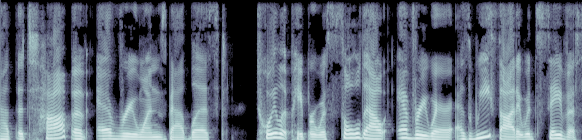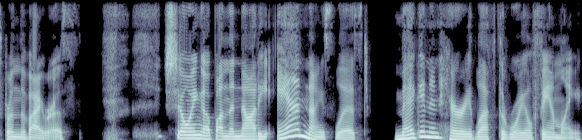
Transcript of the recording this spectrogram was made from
At the top of everyone's bad list, toilet paper was sold out everywhere as we thought it would save us from the virus. Showing up on the naughty and nice list, Meghan and Harry left the royal family.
